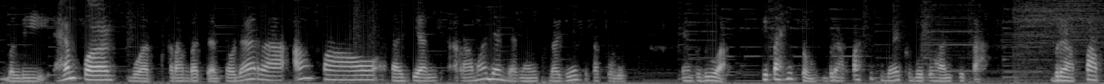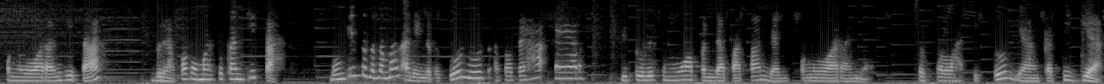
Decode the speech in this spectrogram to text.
beli hampers buat kerabat dan saudara, angpau, sajian Ramadan dan lain sebagainya kita tulis. Yang kedua, kita hitung berapa sih sebenarnya kebutuhan kita. Berapa pengeluaran kita berapa pemasukan kita. Mungkin teman-teman ada yang dapat bonus atau THR, ditulis semua pendapatan dan pengeluarannya. Setelah itu yang ketiga,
